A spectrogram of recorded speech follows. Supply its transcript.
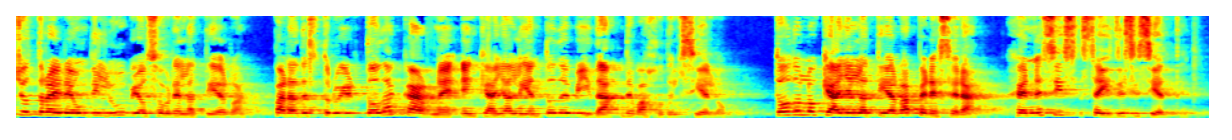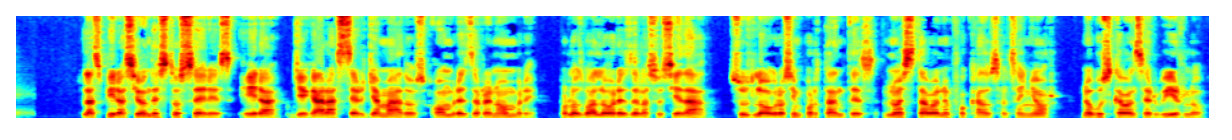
yo traeré un diluvio sobre la tierra, para destruir toda carne en que haya aliento de vida debajo del cielo. Todo lo que hay en la tierra perecerá Génesis 6:17. La aspiración de estos seres era llegar a ser llamados hombres de renombre por los valores de la sociedad. Sus logros importantes no estaban enfocados al Señor, no buscaban servirlo,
